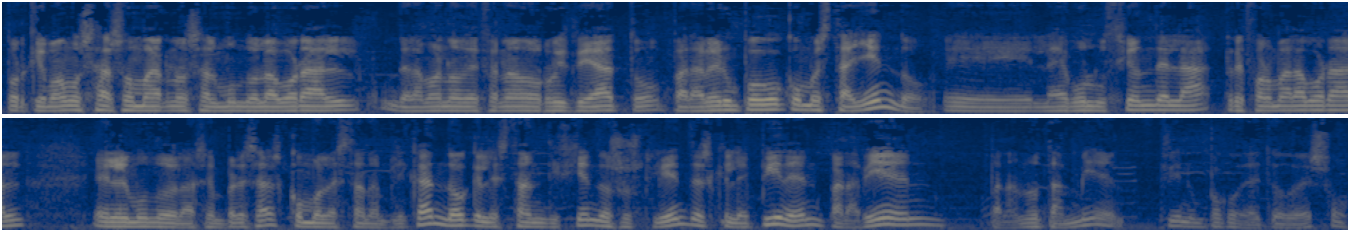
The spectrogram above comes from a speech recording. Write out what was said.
porque vamos a asomarnos al mundo laboral de la mano de Fernando Ruiz Beato para ver un poco cómo está yendo eh, la evolución de la reforma laboral en el mundo de las empresas, cómo la están aplicando, qué le están diciendo a sus clientes, qué le piden, para bien, para no tan bien, en fin, un poco de todo eso.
